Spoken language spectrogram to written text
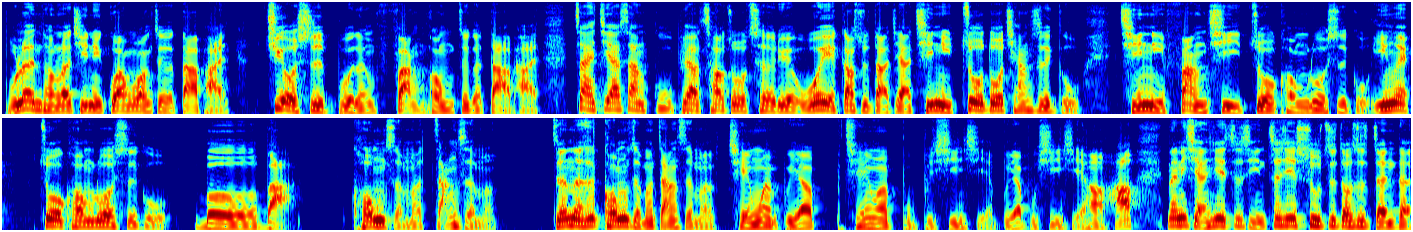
不认同的，请你观望这个大盘，就是不能放空这个大盘。再加上股票操作策略，我也告诉大家，请你做多强势股，请你放弃做空弱势股，因为做空弱势股不吧空什么涨什么。真的是空什么涨什么，千万不要，千万不不信邪，不要不信邪哈。好，那你想一些事情，这些数字都是真的。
